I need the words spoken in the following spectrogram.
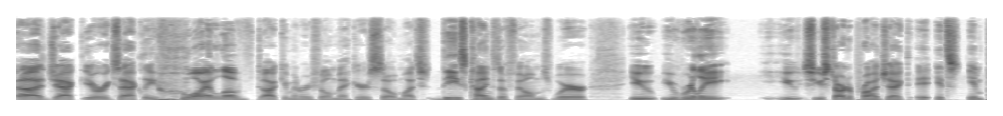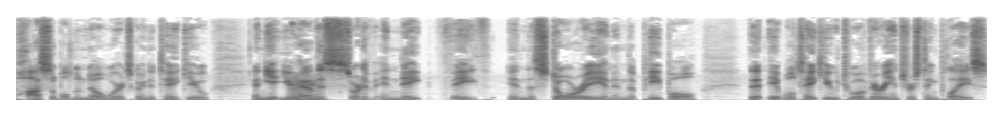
uh, Jack, you're exactly why I love documentary filmmakers so much. These kinds of films where you you really you you start a project, it, it's impossible to know where it's going to take you, and yet you mm-hmm. have this sort of innate faith in the story and in the people that it will take you to a very interesting place.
